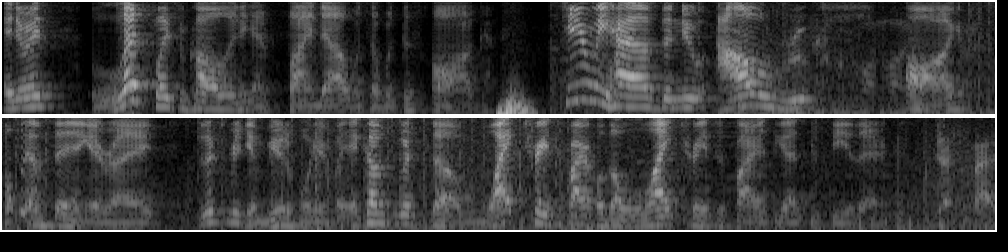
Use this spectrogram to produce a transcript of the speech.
Anyways, let's play some Call of Duty and find out what's up with this AUG. Here we have the new Al Rukh AUG. Hopefully I'm saying it right. It looks freaking beautiful here, but it comes with the white tracer fire or the light tracer fire as you guys can see there. Deathmatch.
